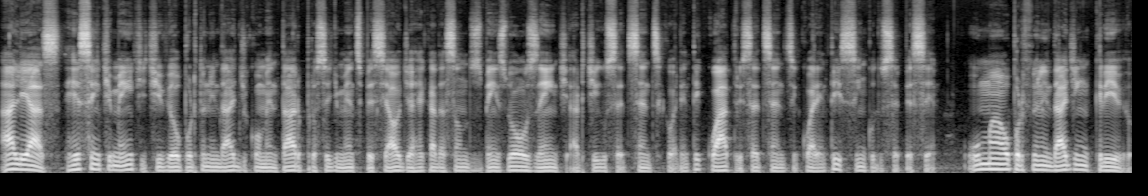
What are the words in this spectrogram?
Aliás, recentemente tive a oportunidade de comentar o procedimento especial de arrecadação dos bens do ausente, artigos 744 e 745 do CPC. Uma oportunidade incrível.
